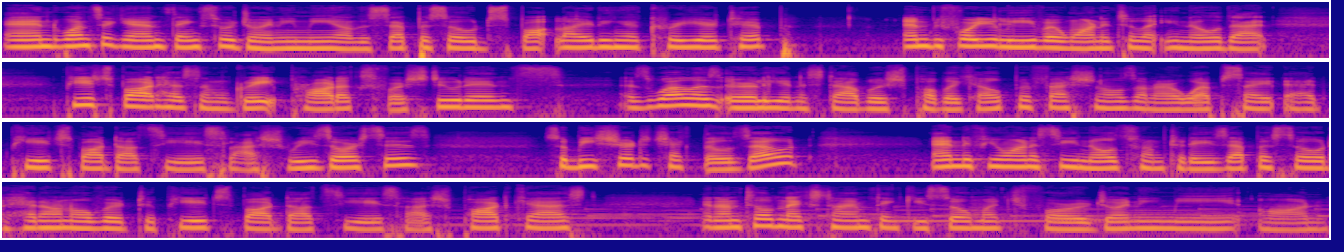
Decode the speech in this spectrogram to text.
And once again, thanks for joining me on this episode spotlighting a career tip. And before you leave, I wanted to let you know that PHSpot has some great products for students as well as early and established public health professionals on our website at phspot.ca/resources. So be sure to check those out. And if you want to see notes from today's episode, head on over to phspot.ca/podcast. And until next time, thank you so much for joining me on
